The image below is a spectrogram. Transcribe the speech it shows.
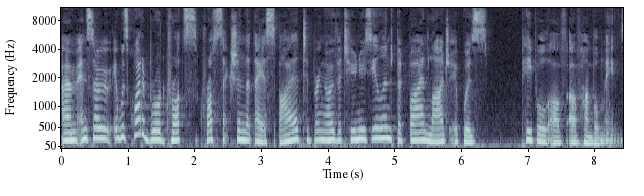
Um, and so it was quite a broad cross cross section that they aspired to bring over to New Zealand, but by and large, it was people of, of humble means.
